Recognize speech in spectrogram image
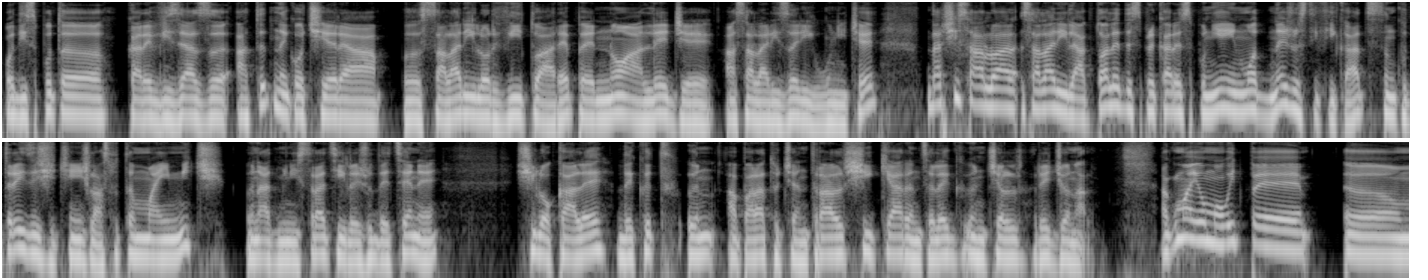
o dispută care vizează atât negocierea uh, salariilor viitoare pe noua lege a salarizării unice, dar și salariile actuale despre care spun ei în mod nejustificat sunt cu 35% mai mici în administrațiile județene și locale decât în aparatul central și chiar, înțeleg, în cel regional. Acum eu mă uit pe uh,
